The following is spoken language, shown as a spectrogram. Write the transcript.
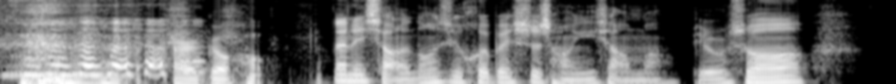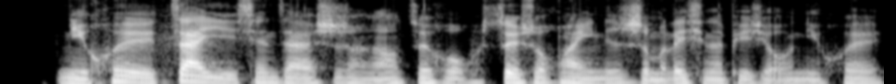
二狗，那你想的东西会被市场影响吗？比如说，你会在意现在市场上最后最受欢迎的是什么类型的啤酒？你会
